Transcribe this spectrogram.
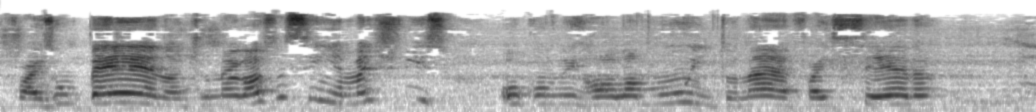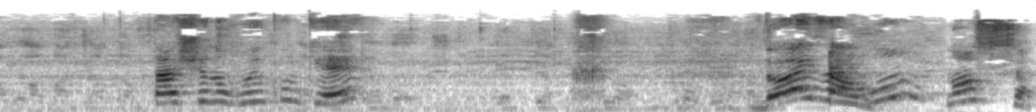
faz um pênalti, um negócio assim, é mais difícil. Ou quando enrola muito, né? Faz cera. Tá achando ruim com o quê? 2x1? Um? Nossa,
